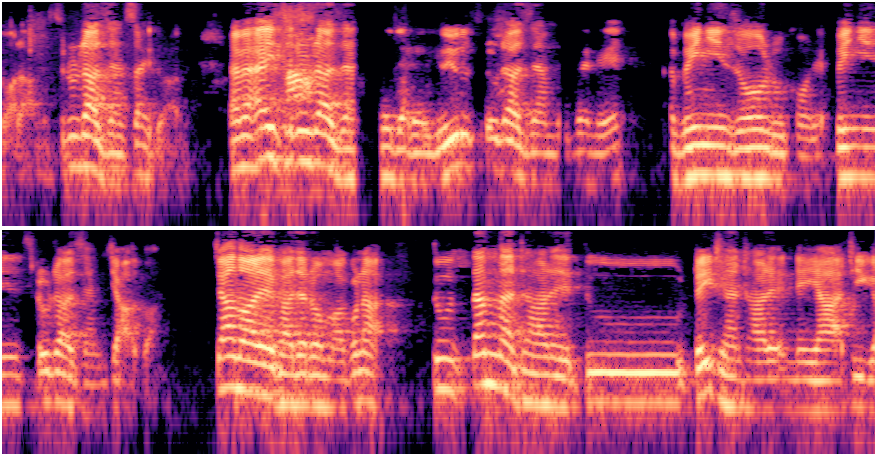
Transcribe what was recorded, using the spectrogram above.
သွားတာပဲသရုဒ္ဓဇံစိုက်သွားတယ်ဒါပေမဲ့အဲ့သရုဒ္ဓဇံကိုကြတော့ရိုးရိုးသရုဒ္ဓဇံပုံပဲနဲ့အဘိညာဉ်ဇောလို့ခေါ်တယ်အဘိညာဉ်သရုဒ္ဓဇံကျသွားကျသွားတဲ့အခါကျတော့မှခုနသူတတ်မှတ်ထားတဲ့သူဒိဋ္ဌံထားတဲ့နေရာအထိက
